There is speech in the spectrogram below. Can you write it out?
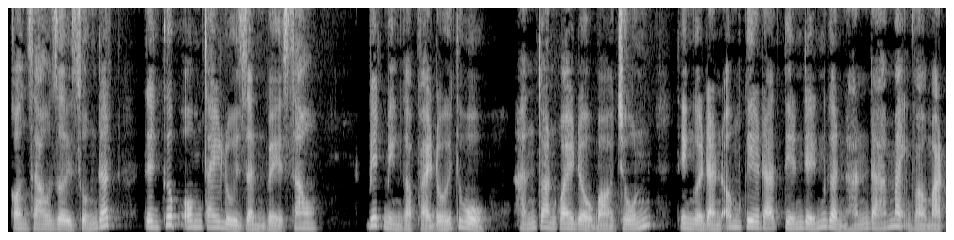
Con dao rơi xuống đất, Tên cướp ôm tay lùi dần về sau. Biết mình gặp phải đối thủ, Hắn toàn quay đầu bỏ trốn, Thì người đàn ông kia đã tiến đến gần hắn đá mạnh vào mặt.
